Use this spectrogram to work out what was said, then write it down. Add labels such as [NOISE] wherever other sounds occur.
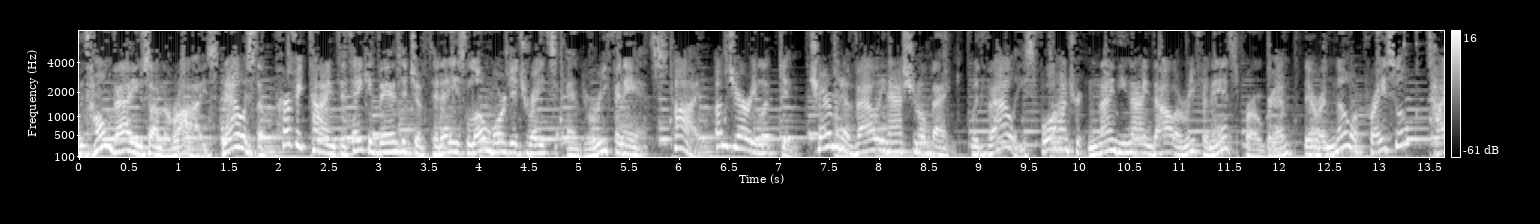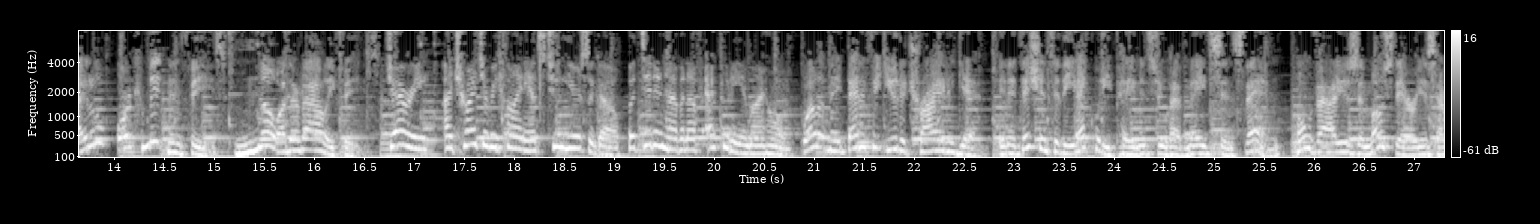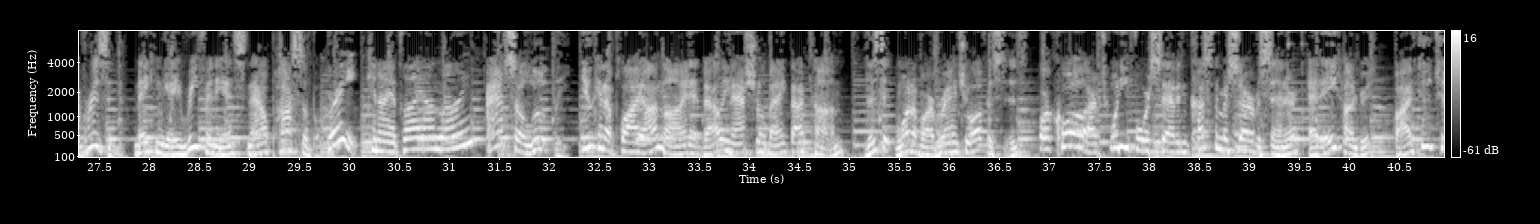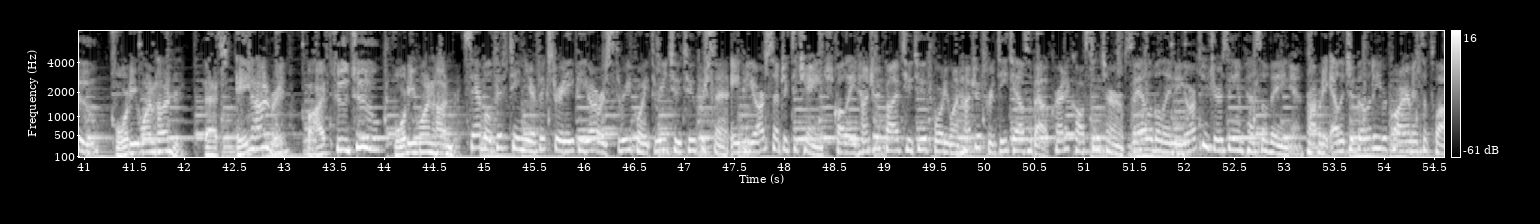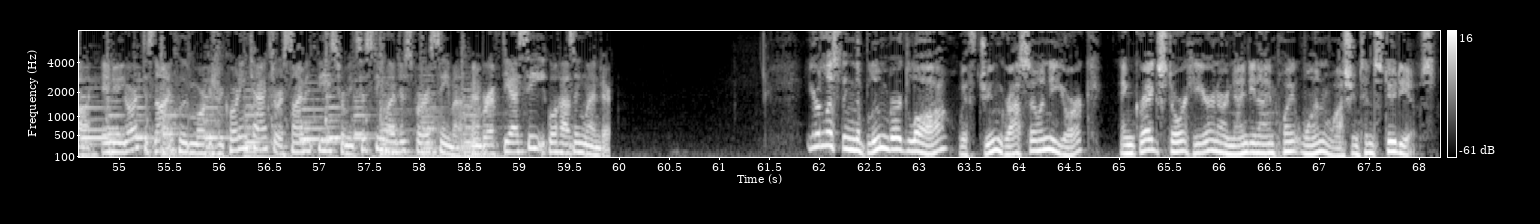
With home values on the rise, now is the perfect time to take advantage of today's low mortgage rates and refinance. Hi, I'm Jerry Lipkin, chairman of Valley National Bank. With Valley's $499 refinance program, there are no appraisal, title, or commitment fees. No other Valley fees. Jerry, I tried to refinance two years ago, but didn't have enough equity in my home. Well, it may benefit you to try it again. In addition to the equity payments you have made since then, home values in most areas have risen, making a refinance now possible. Great. Can I apply online? Absolutely. You can apply online at valleynationalbank.com, visit one of our branch offices, or call our 24-7 customer service center at 800-522-4100. That's 800-522-4100. Sample 15-year fixed rate APR is 3.322%. APR subject to change. Call 800-522-4100 for details about credit costs and terms. Available in New York, New Jersey, and Pennsylvania. Property eligibility requirements apply. In New York does not include mortgage recording tax or assignment fees from existing lenders for a CEMA. Member FDIC equal housing lender. You're listening to Bloomberg Law with June Grasso in New York and Greg Stohr here in our 99.1 Washington studios.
